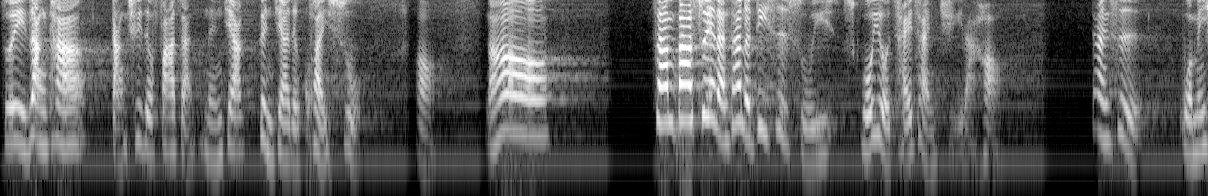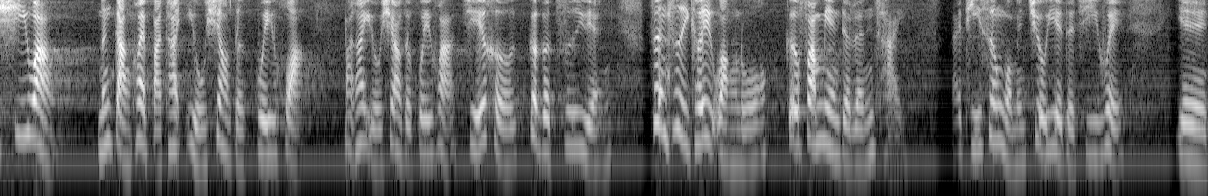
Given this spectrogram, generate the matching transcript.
所以让它港区的发展能加更加的快速，哦。然后三八虽然它的地是属于国有财产局啦，哈，但是我们希望能赶快把它有效的规划，把它有效的规划，结合各个资源，甚至可以网罗各方面的人才，来提升我们就业的机会，也。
